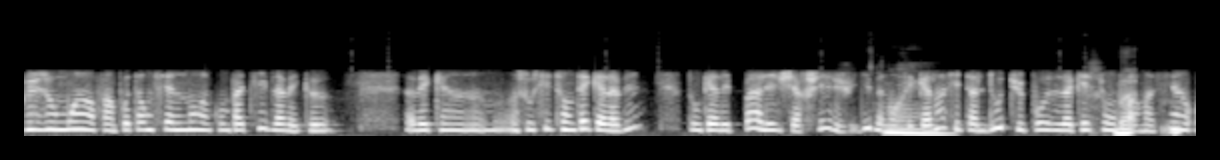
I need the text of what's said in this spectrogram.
plus ou moins, enfin potentiellement incompatible avec euh, avec un, un souci de santé qu'elle avait. Donc elle n'est pas allée le chercher. Je lui ai dit, ben dans Ouais. ces cas-là, si tu as le doute, tu poses la question au Bah, pharmacien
